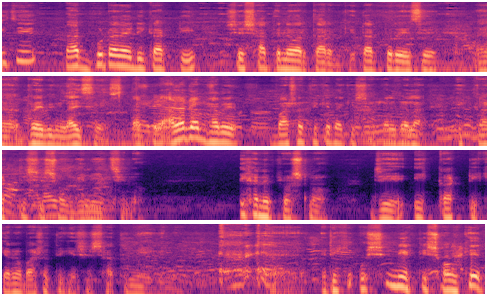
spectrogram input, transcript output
এই যে তার ভোটার আইডি কার্ডটি সে সাথে নেওয়ার কারণ কি? তারপরে এসে ড্রাইভিং লাইসেন্স, তারপরে আলাদাভাবে বাসা থেকে নাকি সকালবেলা এই কার্ডটি সে সঙ্গে নিয়েছিল? এখানে প্রশ্ন যে এই কার্ডটি কেন বাসা থেকে সে সাথে নিয়ে গেল? এটা কি অশ্বনী একটি সংকেত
